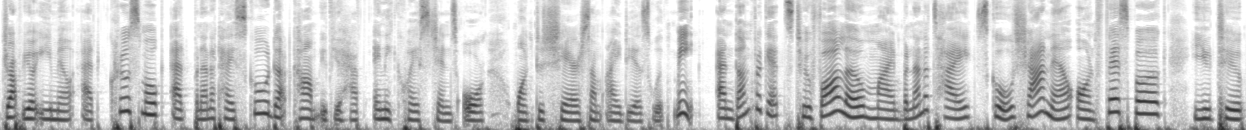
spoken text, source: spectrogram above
drop your email at crewsmoke at bananathaischool.com if you have any questions or want to share some ideas with me. And don't forget to follow my Banana Thai School channel on Facebook, YouTube,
